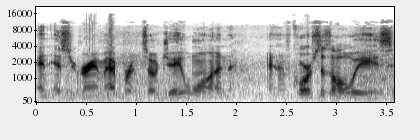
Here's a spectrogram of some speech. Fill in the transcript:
and Instagram at BrentSoJ1. And of course, as always,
